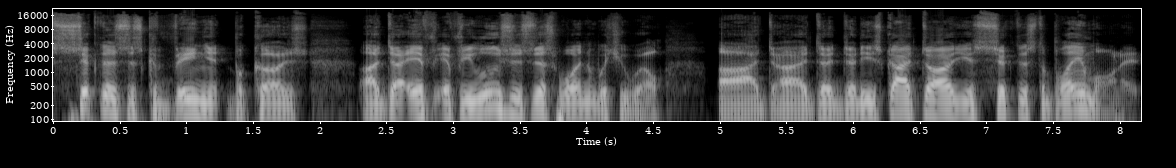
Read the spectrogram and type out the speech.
sickness is convenient because uh, if if he loses this one, which he will, uh, d- he's got uh, your sickness to blame on it.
